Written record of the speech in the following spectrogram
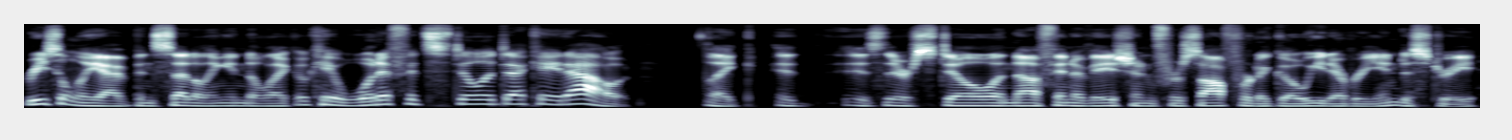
recently i've been settling into like okay what if it's still a decade out? Like it, is there still enough innovation for software to go eat every industry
